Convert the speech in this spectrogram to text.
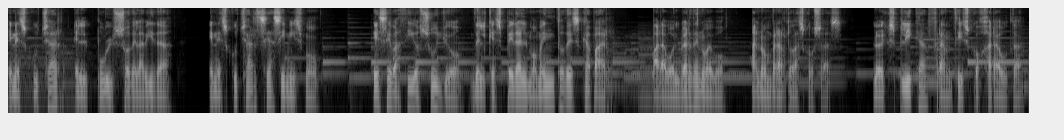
en escuchar el pulso de la vida, en escucharse a sí mismo, ese vacío suyo del que espera el momento de escapar para volver de nuevo a nombrar las cosas. Lo explica Francisco Jarauta.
